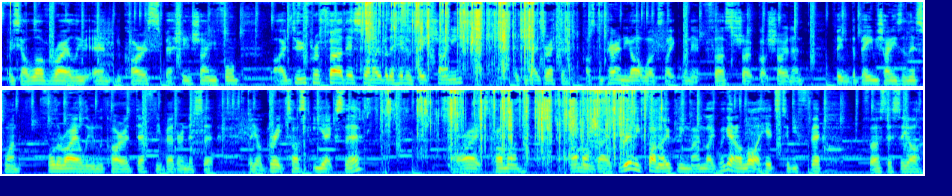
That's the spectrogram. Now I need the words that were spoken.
Obviously, I love Riolu and Lucario, especially in shiny form. I do prefer this one over the Hidden Fate shinies. What you guys reckon? I was comparing the artworks like when it first show, got shown and I think the baby shinies in this one for the Riolu and Lucario definitely better in this set. But your Great Tusk EX there. All right, come on. Come on, guys. Really fun opening, man. Like, we're getting a lot of hits, to be fair. First SCR.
